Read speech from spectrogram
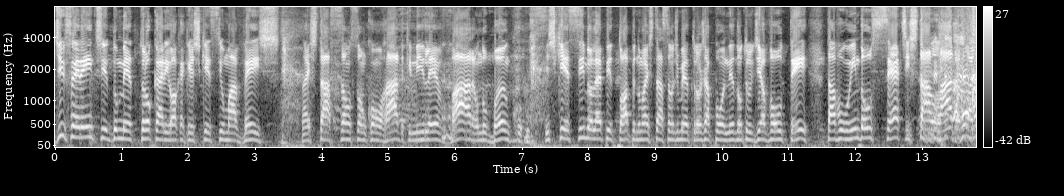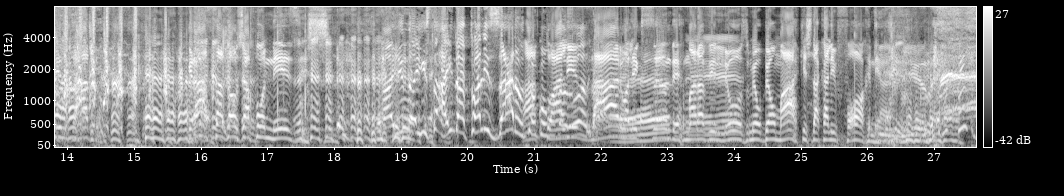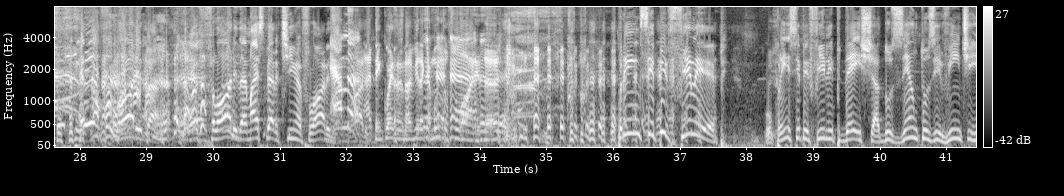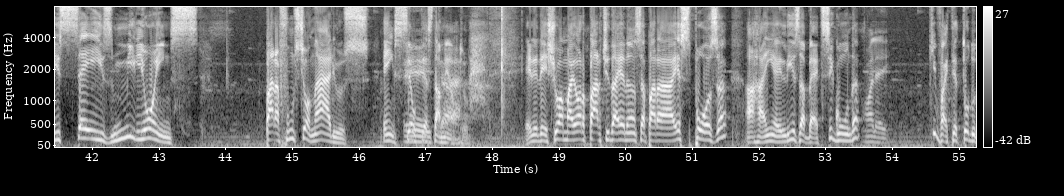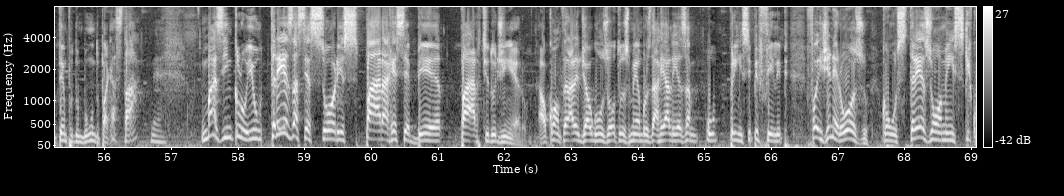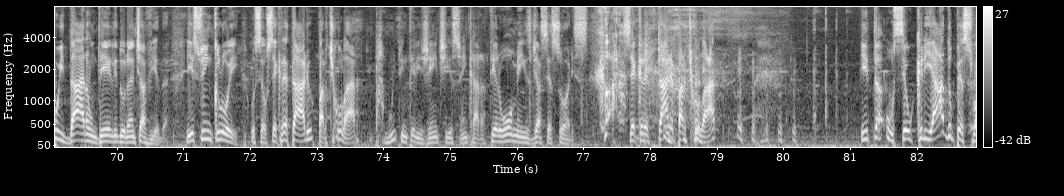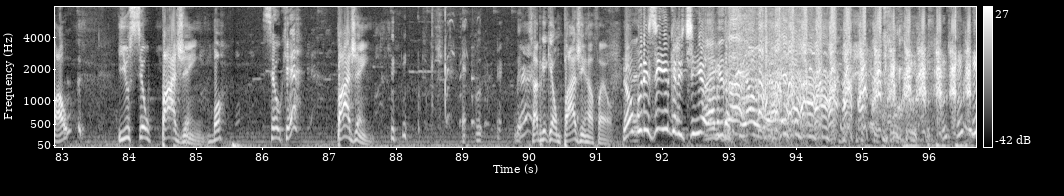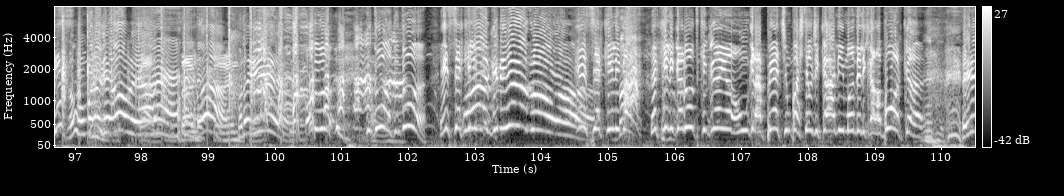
Diferente do metrô carioca que eu esqueci uma vez na estação São Conrado, que me levaram no banco. Esqueci meu laptop numa estação de metrô japonesa. No outro dia voltei, tava o Windows 7 instalado, atualizado. Graças aos japoneses. ainda, insta- ainda atualizaram o teu computador. Atualizaram, Alexander, maravilhoso, meu Bel Marques da Califórnia. Flórida. É Flórida, é mais pertinho, é Flórida. Ah, tem coisas na vida que é muito Flórida. Príncipe Philip. O príncipe Philip deixa 226 milhões para funcionários em seu Eita. testamento. Ele deixou a maior parte da herança para a esposa, a rainha Elizabeth II, Olha aí. que vai ter todo o tempo do mundo para gastar. É. mas incluiu três assessores para receber parte do dinheiro. Ao contrário de alguns outros membros da realeza, o príncipe Philip foi generoso com os três homens que cuidaram dele durante a vida. Isso inclui o seu secretário particular. Pá, muito inteligente isso, hein, cara? Ter homens de assessores. Secretário particular. E o seu criado pessoal e o seu pajem. Bom, Seu quê? Pagem. Pajem. Sabe o que é um pajem, Rafael? É um gurizinho que ele tinha lá no Aí tá. castelo, né? Vamos para a real, né? Ah, peraí. Dudu, Dudu, esse é aquele, Ah, querido! esse é aquele, ga- é aquele garoto que ganha um grapete, um pastel de carne e manda ele calar a boca.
